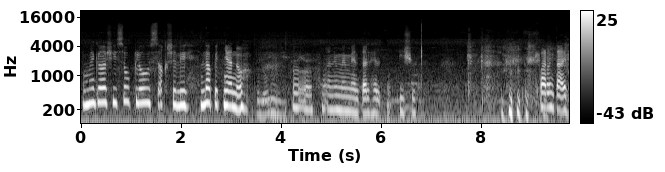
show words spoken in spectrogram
Oh my gosh, he's so close actually. Lapit niya, no? Oo. Ano may mental health issue. Parang tayo.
